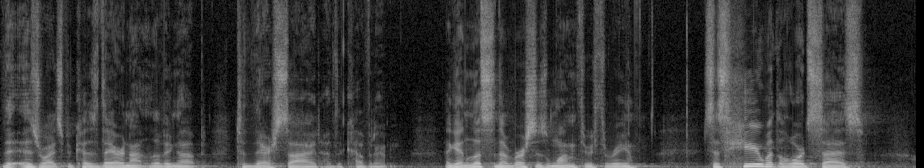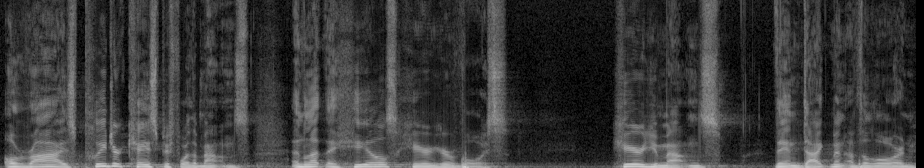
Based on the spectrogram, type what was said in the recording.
the Israelites because they are not living up to their side of the covenant. Again, listen to verses 1 through 3. It says, Hear what the Lord says Arise, plead your case before the mountains, and let the hills hear your voice. Hear, you mountains, the indictment of the Lord,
